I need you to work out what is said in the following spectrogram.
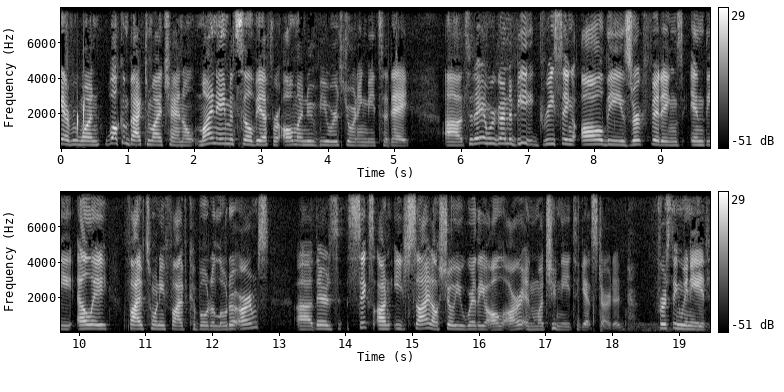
Hey everyone, welcome back to my channel. My name is Sylvia for all my new viewers joining me today. Uh, today we're going to be greasing all the Zerk fittings in the LA 525 Kubota loader arms. Uh, there's six on each side. I'll show you where they all are and what you need to get started. First thing we need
